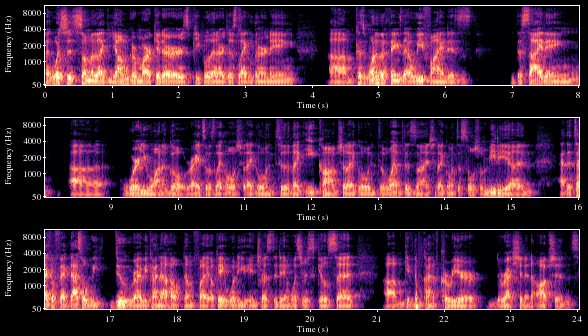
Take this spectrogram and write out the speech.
like what should some of like younger marketers, people that are just like learning? Because um, one of the things that we find is deciding uh, where you want to go, right? So it's like, oh, should I go into like ecom? Should I go into web design? Should I go into social media? And at the Tech Effect, that's what we do, right? We kind of help them fight. Okay, what are you interested in? What's your skill set? Um, give them kind of career direction and options.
